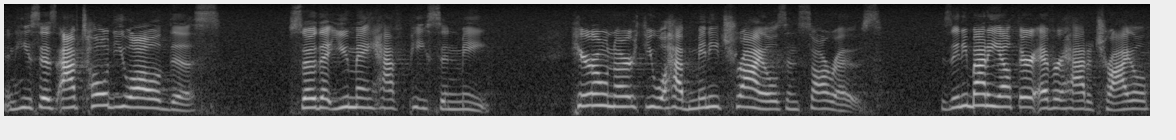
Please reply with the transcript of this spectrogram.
And he says, I've told you all of this so that you may have peace in me. Here on earth, you will have many trials and sorrows. Has anybody out there ever had a trial?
